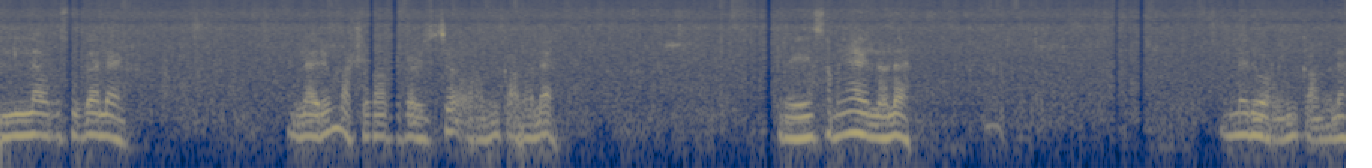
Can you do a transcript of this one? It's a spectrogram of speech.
എല്ലാവർക്കും സുഖമല്ലേ എല്ലാവരും ഭക്ഷണമൊക്കെ കഴിച്ച് ഉറങ്ങിക്കാണും അല്ലേ? ഇത്രയും സമയമായല്ലോ അല്ലേ? എല്ലാവരും ഉറങ്ങിക്കാണും അല്ലേ?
